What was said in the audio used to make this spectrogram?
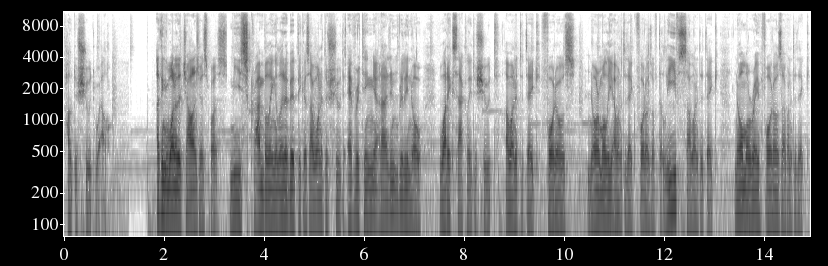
how to shoot well. I think one of the challenges was me scrambling a little bit because I wanted to shoot everything and I didn't really know what exactly to shoot. I wanted to take photos normally, I wanted to take photos of the leaves, I wanted to take normal rain photos, I wanted to take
